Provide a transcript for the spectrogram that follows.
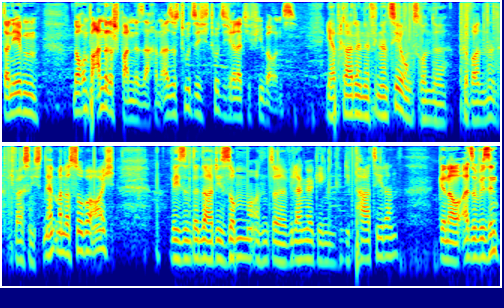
daneben noch ein paar andere spannende Sachen. Also es tut sich, tut sich relativ viel bei uns. Ihr habt gerade eine Finanzierungsrunde gewonnen. Ich weiß nicht, nennt man das so bei euch? Wie sind denn da die Summen und äh, wie lange ging die Party dann? Genau, also wir sind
